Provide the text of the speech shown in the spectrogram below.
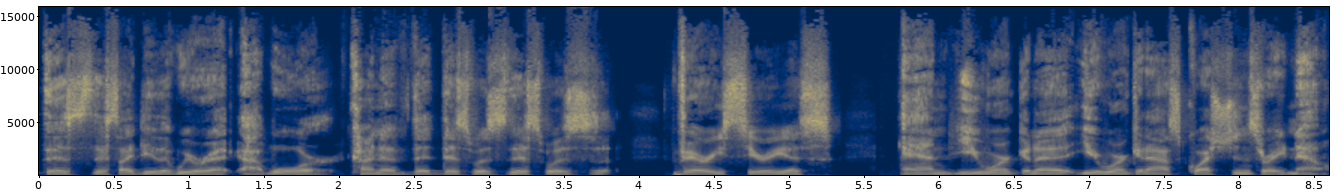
this, this idea that we were at, at war kind of that this was, this was very serious and you weren't gonna you weren't gonna ask questions right now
